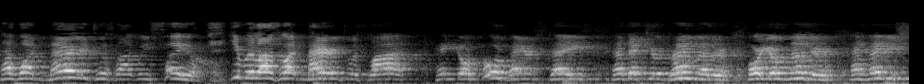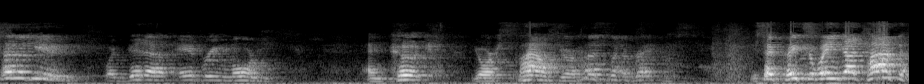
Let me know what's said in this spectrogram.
what marriage was like? We failed. You realize what marriage was like? in your foreparents' days uh, that your grandmother or your mother and maybe some of you would get up every morning and cook your spouse, your husband, a breakfast. You say, preacher, we ain't got time.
